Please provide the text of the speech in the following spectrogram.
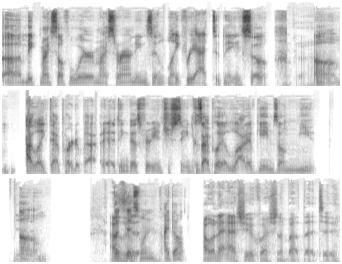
uh make myself aware of my surroundings and like react to things so Okay. um i like that part about it i think that's very interesting because i play a lot of games on mute Yeah. um but this gonna- one i don't I want to ask you a question about that too.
